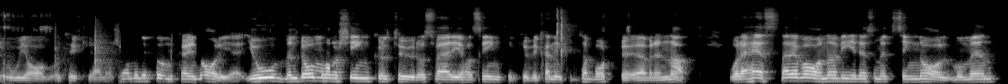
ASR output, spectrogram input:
tror jag och tycker annars. Ja, men det funkar i Norge. Jo, men de har sin kultur och Sverige har sin kultur. Vi kan inte ta bort det över en natt. Våra hästar är vana vid det som ett signalmoment.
